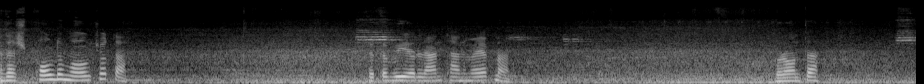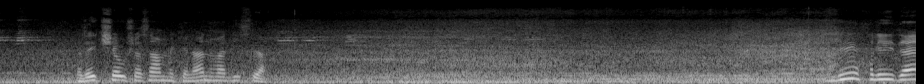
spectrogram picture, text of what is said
adashib qoldimi u chota. Chota bu yerlarni tanimayapman. Bironta. Reksha ushlasammikin a nima deysizlar? Behlida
